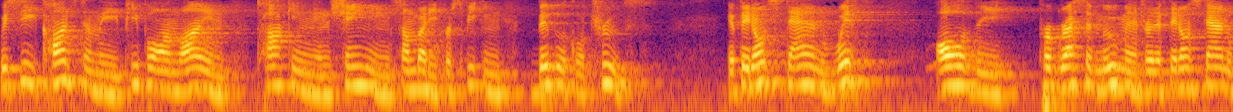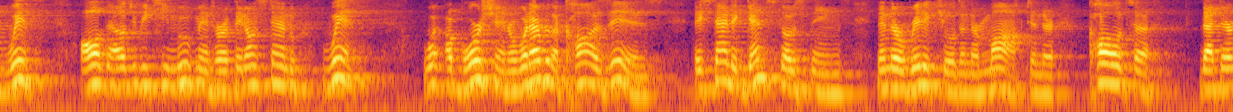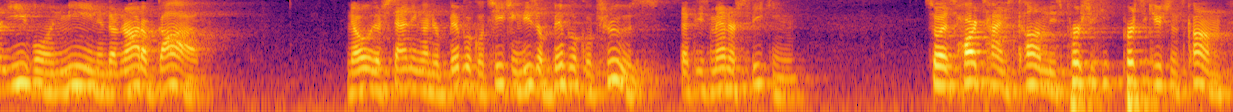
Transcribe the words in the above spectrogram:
We see constantly people online talking and shaming somebody for speaking biblical truths, if they don't stand with all of the progressive movement, or if they don't stand with all of the LGBT movement, or if they don't stand with abortion or whatever the cause is, they stand against those things, then they're ridiculed and they're mocked and they're called to that they're evil and mean and they're not of God. No, they're standing under biblical teaching. These are biblical truths. that these men are speaking. So, as hard times come, these persecutions come,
